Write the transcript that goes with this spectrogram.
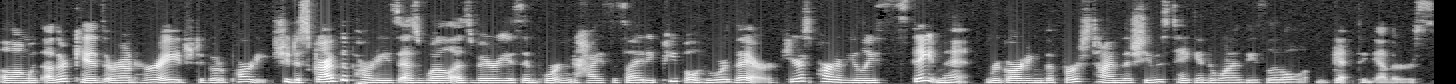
along with other kids around her age to go to parties. She described the parties as well as various important high society people who were there. Here's part of Eulice's statement regarding the first time that she was taken to one of these little get togethers.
